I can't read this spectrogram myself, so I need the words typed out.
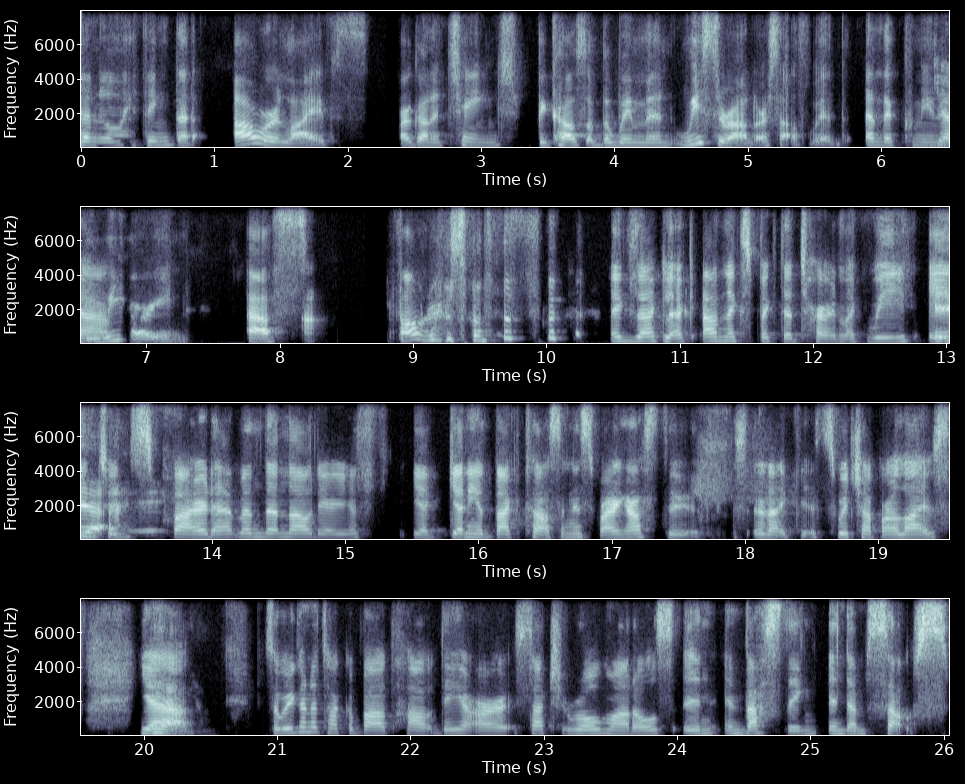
genuinely think that our lives are going to change because of the women we surround ourselves with and the community Yeah. we are in as Uh, founders of this Exactly, like unexpected turn. Like we aim Yeah. to inspire them, and then now they're just yeah getting it back to us and inspiring us to like switch up our lives. Yeah. Yeah. So we're gonna talk about how they are such role models in investing in themselves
